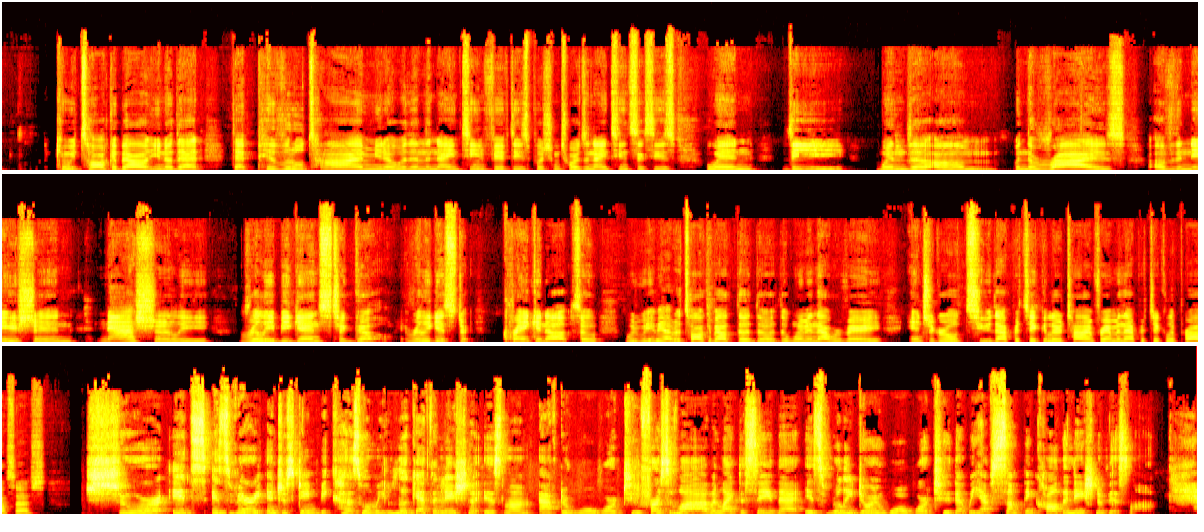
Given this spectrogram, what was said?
can we talk about you know that that pivotal time you know within the 1950s pushing towards the 1960s when the when the um when the rise of the nation nationally really begins to go? It really gets st- cranking up. So would we be able to talk about the, the the women that were very integral to that particular time frame in that particular process Sure. It's it's very interesting because when we look at the Nation of Islam after World War II, first of all, I would like to say that it's really during World War II that we have something called the Nation of Islam.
